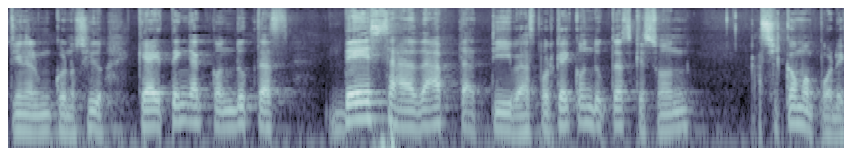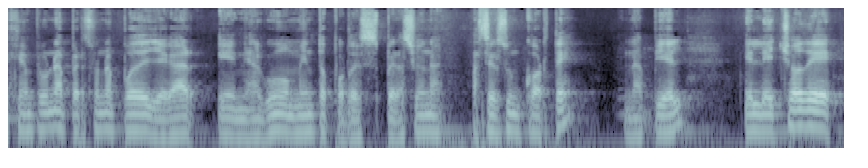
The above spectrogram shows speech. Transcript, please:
tiene algún conocido, que tenga conductas desadaptativas, porque hay conductas que son, así como por ejemplo una persona puede llegar en algún momento por desesperación a hacerse un corte en la piel, el hecho de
